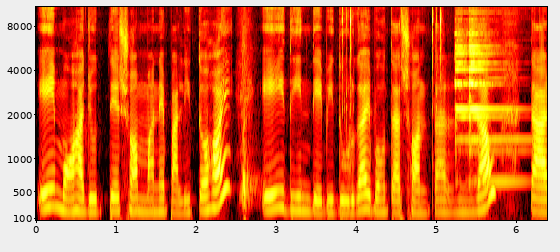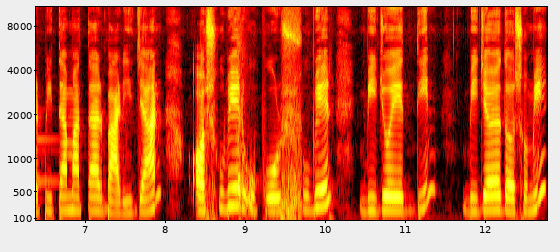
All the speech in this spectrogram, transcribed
এই মহাযুদ্ধের সম্মানে পালিত হয়। এই দিন দেবী দুর্গা এবং তার সন্তানরাও তার পিতামাতার বাড়ি যান। অশুভের উপর শুভের বিজয়ের দিন বিজয়া দশমীর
